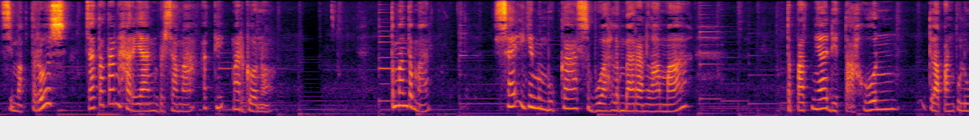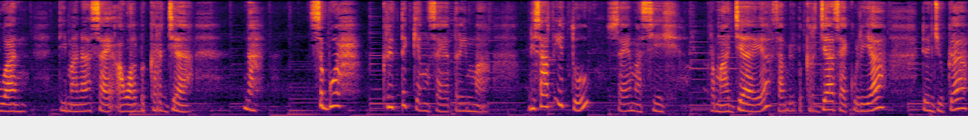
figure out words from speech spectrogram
simak terus catatan harian bersama Ati Margono. Teman-teman, saya ingin membuka sebuah lembaran lama, tepatnya di tahun 80-an, di mana saya awal bekerja. Nah, sebuah kritik yang saya terima. Di saat itu, saya masih remaja ya, sambil bekerja saya kuliah dan juga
